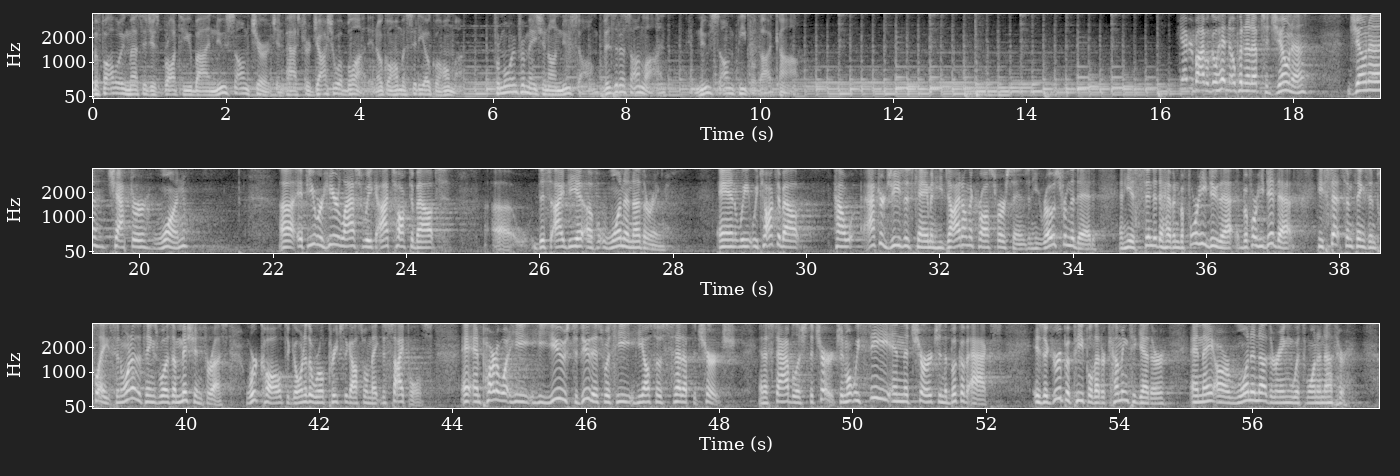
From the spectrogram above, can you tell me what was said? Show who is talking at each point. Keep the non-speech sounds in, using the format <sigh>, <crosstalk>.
Speaker 1: The following message is brought to you by New Song Church and Pastor Joshua Blunt in Oklahoma City, Oklahoma. For more information on New Song, visit us online at newsongpeople.com.
Speaker 2: If you have your Bible, go ahead and open it up to Jonah, Jonah chapter 1. Uh, if you were here last week, I talked about uh, this idea of one anothering. And we, we talked about how after Jesus came and he died on the cross for our sins and he rose from the dead and he ascended to heaven, before he do that, before he did that, he set some things in place. And one of the things was a mission for us. We're called to go into the world, preach the gospel, and make disciples. And, and part of what he, he used to do this was he, he also set up the church and established the church. And what we see in the church in the book of Acts is a group of people that are coming together and they are one anothering with one another.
